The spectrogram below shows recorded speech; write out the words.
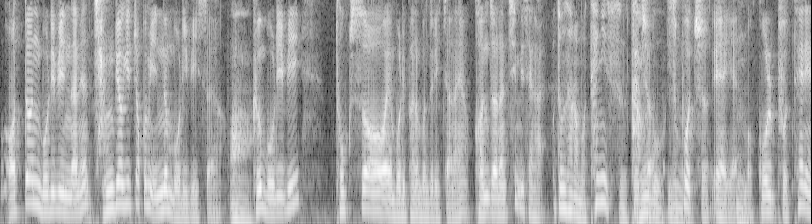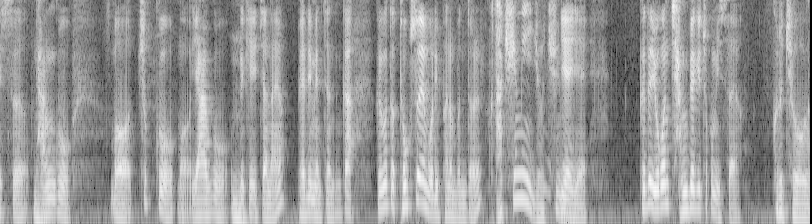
어떤 몰입이 있냐면 장벽이 조금 있는 몰입이 있어요. 어. 그 몰입이 독서에 몰입하는 분들이 있잖아요. 건전한 취미생활. 어떤 사람 뭐 테니스, 당구 그렇죠. 거. 음. 스포츠, 예, 예. 뭐 골프, 테니스, 당구, 뭐 축구, 뭐 야구 음. 이렇게 있잖아요. 배드민턴. 그러니까 그리고 또 독서에 몰입하는 분들. 다 취미죠, 취미. 예, 예. 근데 요건 장벽이 조금 있어요. 그렇죠.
